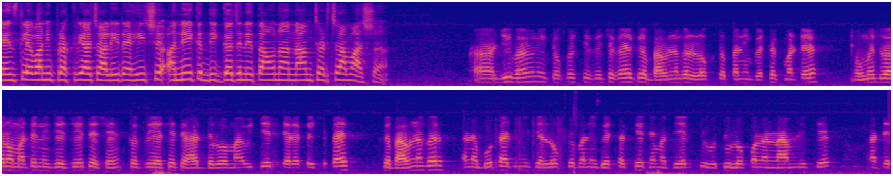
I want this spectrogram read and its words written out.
સેન્સ લેવાની પ્રક્રિયા ચાલી રહી છે. અનેક દિગ્ગજ નેતાઓના નામ ચર્ચામાં છે. જી, ભાવિની ચોક્કસથી કહી શકાય કે ભાવનગર લોકસભાની બેઠક માટે ઉમેદવારો માટેની જે છે તે સેન્સ પ્રક્રિયા છે તે હાથ ધરવામાં આવી છે. ત્યારે કહી શકાય કે ભાવનગર અને બોટાદની જે લોકસભાની બેઠક છે તેમાં તેરથી વધુ લોકોના નામની છે. તે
